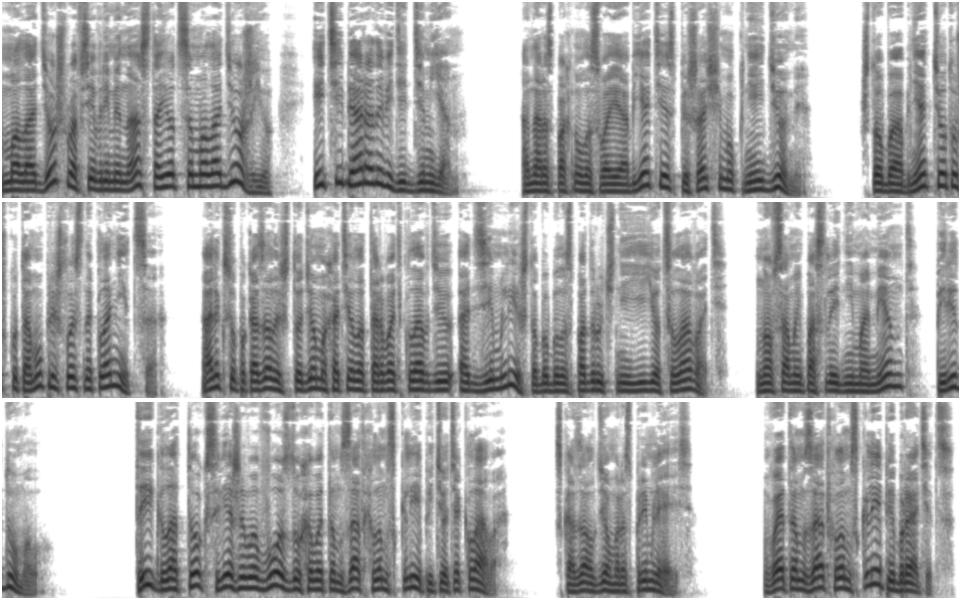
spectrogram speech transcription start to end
«Молодежь во все времена остается молодежью, и тебя рада видеть, Демьян». Она распахнула свои объятия спешащему к ней Деме. Чтобы обнять тетушку, тому пришлось наклониться. Алексу показалось, что Дема хотел оторвать Клавдию от земли, чтобы было сподручнее ее целовать. Но в самый последний момент передумал. «Ты глоток свежего воздуха в этом затхлом склепе, тетя Клава. — сказал Дема, распрямляясь. «В этом затхлом склепе, братец,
